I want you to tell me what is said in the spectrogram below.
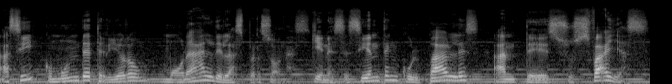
así como un deterioro moral de las personas, quienes se sienten culpables ante sus fallas,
